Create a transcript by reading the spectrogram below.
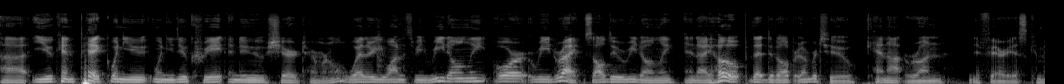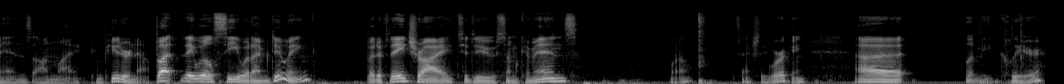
Uh, you can pick when you when you do create a new shared terminal whether you want it to be read only or read write. So I'll do read only, and I hope that developer number two cannot run nefarious commands on my computer now. But they will see what I'm doing. But if they try to do some commands, well, it's actually working. Uh, let me clear.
